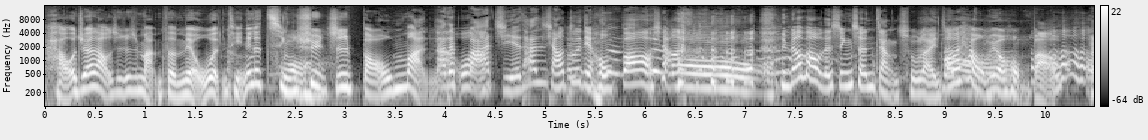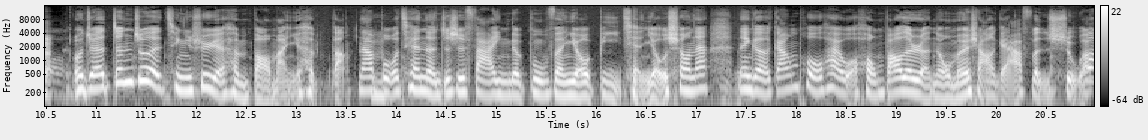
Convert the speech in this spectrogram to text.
好，我觉得老师就是满分没有问题，那个情绪之饱满、啊，他在巴结，他是想要多一点红包，想 你不要把我的心声讲出来，你知道害我没有红包。我觉得珍珠的情绪也很饱满，也很棒。那博谦呢，就是发音的部分有比以前优秀。那那个刚破坏我红包的人呢，我们想要给他分数啊。好，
